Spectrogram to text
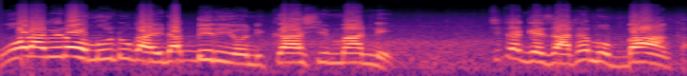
woolabira omuntu ng'alina biliyoni kashi mane kitegeeza ate mu banka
